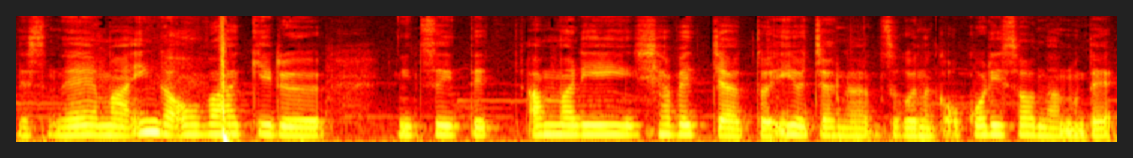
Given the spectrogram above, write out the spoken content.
ですねまあ「インガオーバーキル」についてあんまり喋っちゃうといおちゃんがすごいなんか怒りそうなので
